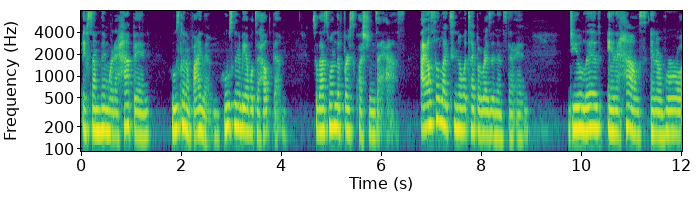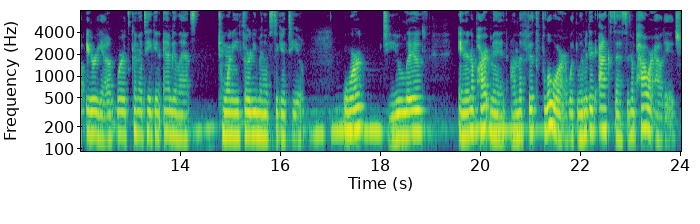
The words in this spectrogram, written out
if something were to happen, who's going to find them? Who's going to be able to help them? So that's one of the first questions I ask. I also like to know what type of residence they're in. Do you live in a house in a rural area where it's going to take an ambulance 20, 30 minutes to get to you? Or do you live in an apartment on the fifth floor with limited access and a power outage?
